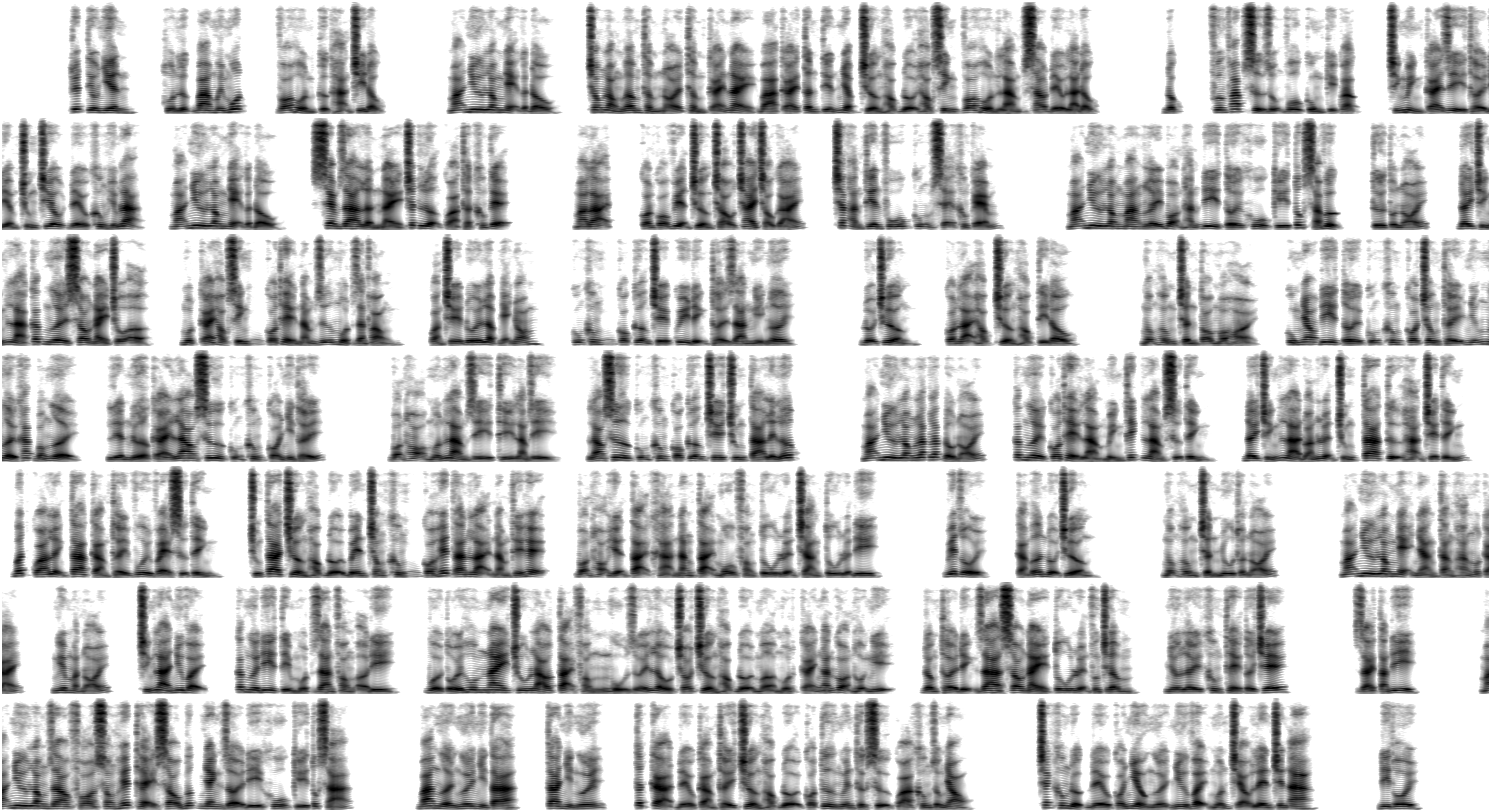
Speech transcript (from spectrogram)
Tuyết Tiêu Nhiên, hồn lực 31, võ hồn cực hạn chi độc. Mã Như Long nhẹ gật đầu, trong lòng âm thầm nói thầm cái này ba cái tân tiến nhập trường học đội học sinh võ hồn làm sao đều là độc. Độc, phương pháp sử dụng vô cùng kỳ quặc, chính mình cái gì thời điểm chúng chiêu đều không hiếm lạ, Mã Như Long nhẹ gật đầu, xem ra lần này chất lượng quả thật không tệ. Mà lại, còn có viện trưởng cháu trai cháu gái, chắc hẳn thiên phú cũng sẽ không kém. Mã Như Long mang lấy bọn hắn đi tới khu ký túc xá vực, từ tốn nói, đây chính là các ngươi sau này chỗ ở, một cái học sinh có thể nắm giữ một gian phòng, quản chế đối lập nhẹ nhõm, cũng không có cưỡng chế quy định thời gian nghỉ ngơi. Đội trưởng, còn lại học trưởng học tỷ đâu? Ngỗng Hồng Trần to mò hỏi, cùng nhau đi tới cũng không có trông thấy những người khác bóng người, liền nửa cái lao sư cũng không có nhìn thấy. Bọn họ muốn làm gì thì làm gì, lão sư cũng không có cưỡng chế chúng ta lên lớp. Mã Như Long lắc lắc đầu nói, các ngươi có thể làm mình thích làm sự tình, đây chính là đoán luyện chúng ta tự hạn chế tính, bất quá lệnh ta cảm thấy vui vẻ sự tình, chúng ta trường học đội bên trong không có hết ăn lại nằm thế hệ, bọn họ hiện tại khả năng tại mô phỏng tu luyện chàng tu luyện đi. Biết rồi, cảm ơn đội trưởng. Mộng Hồng Trần Nhu thuận nói. Mã Như Long nhẹ nhàng tăng hắng một cái, nghiêm mặt nói, chính là như vậy, các ngươi đi tìm một gian phòng ở đi. Buổi tối hôm nay Chu lão tại phòng ngủ dưới lầu cho trường học đội mở một cái ngắn gọn hội nghị, đồng thời định ra sau này tu luyện phương châm, nhớ lấy không thể tới trễ. Giải tán đi. Mã Như Long giao phó xong hết thể sau bước nhanh rời đi khu ký túc xá. Ba người ngươi nhìn ta, ta nhìn ngươi, tất cả đều cảm thấy trường học đội có tư nguyên thực sự quá không giống nhau. Trách không được đều có nhiều người như vậy muốn trèo lên trên A. Đi thôi.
